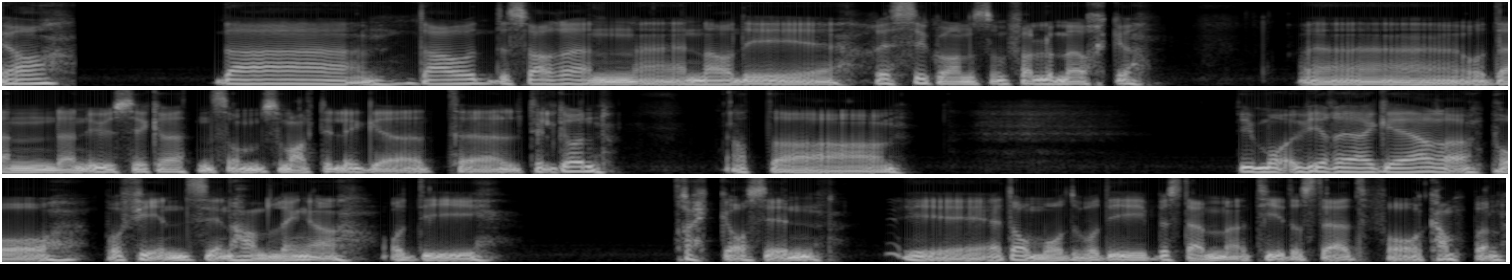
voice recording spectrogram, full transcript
Ja. Det, det er jo dessverre en, en, av de risikoene som følger med yrket. Eh, og den, den, usikkerheten som, som alltid ligger til, til grunn. At uh, vi, må, vi, reagerer på, på fienden handlinger, og de trekker oss inn i et område hvor de bestemmer tid og sted for kampen.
